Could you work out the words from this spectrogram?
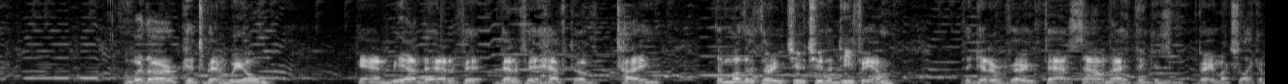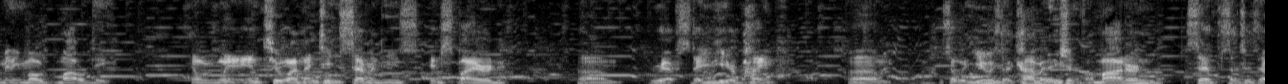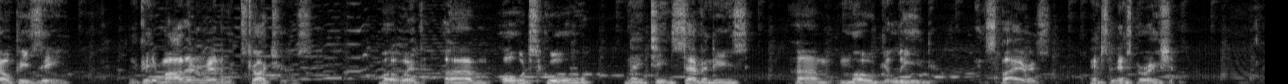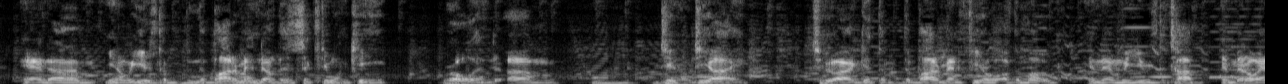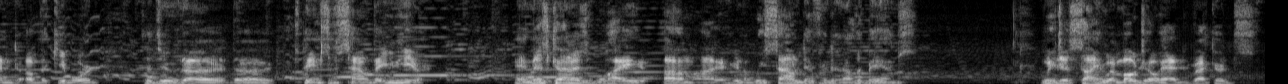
with our pitch bend wheel. And we had the benefit, benefit heft of tying the Mother 32 to the DFAM to get a very fat sound I think is very much like a mini Moog Model D and we went into a 1970s inspired um, riffs that you hear behind me. Um, so we used a combination of a modern synth such as the OPZ to create modern rhythmic structures, but with um, old school 1970s um, Moog lead inspires inspiration. And um, you know, we used the the bottom end of the 61 key Roland um, Juno GI to uh, get the, the bottom end feel of the Moog. And then we use the top and middle end of the keyboard to do the, the expansive sound that you hear. And this kind of is why, um, I, you know, we sound different than other bands. We just signed with Mojo Head Records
